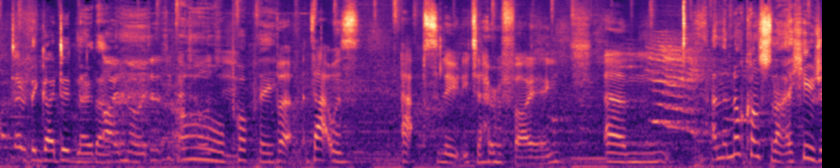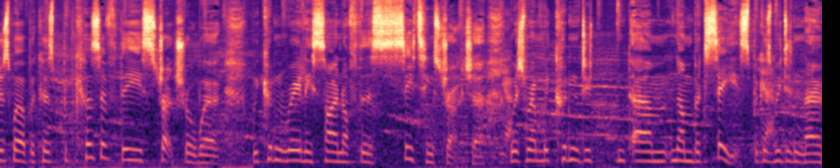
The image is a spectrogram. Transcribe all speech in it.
I don't think I did know that. I know, I don't think I told oh, you. Poppy. But that was absolutely terrifying. Um, and the knock-ons to that are huge as well because because of the structural work, we couldn't really sign off the seating structure, yeah. which meant we couldn't do um, numbered seats because yeah. we didn't know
